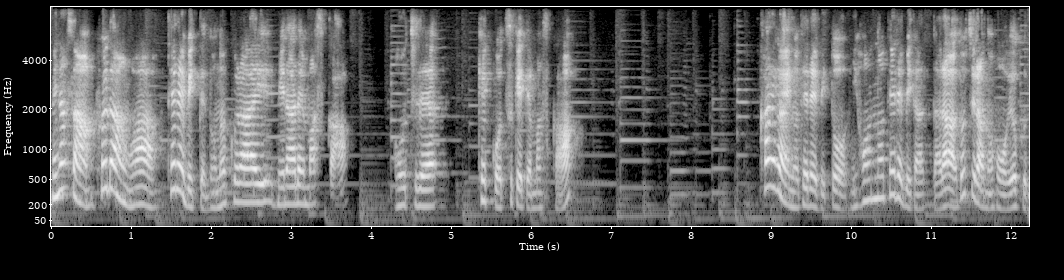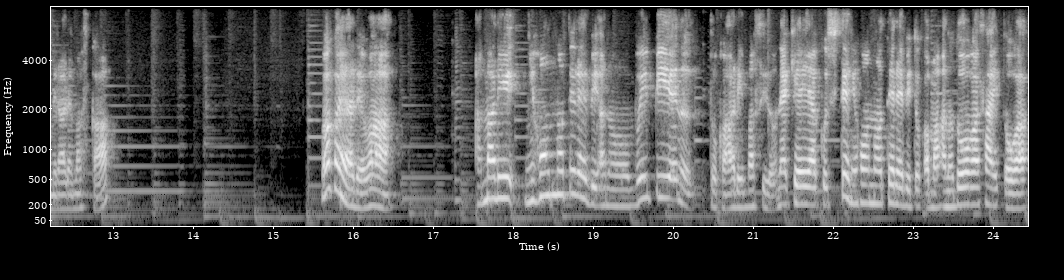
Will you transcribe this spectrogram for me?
皆さん、普段はテレビってどのくらい見られますか？お家で結構つけてますか？海外のテレビと日本のテレビだったらどちらの方をよく見られますか？我が家ではあまり日本のテレビ、あの、VPN とかありますよね。契約して日本のテレビとか、まあ、あの動画サイトが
